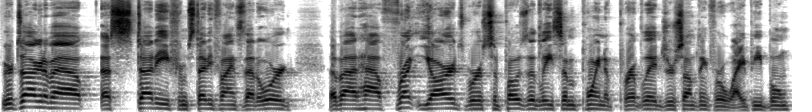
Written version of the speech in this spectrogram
we were talking about a study from studyfinds.org about how front yards were supposedly some point of privilege or something for white people.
